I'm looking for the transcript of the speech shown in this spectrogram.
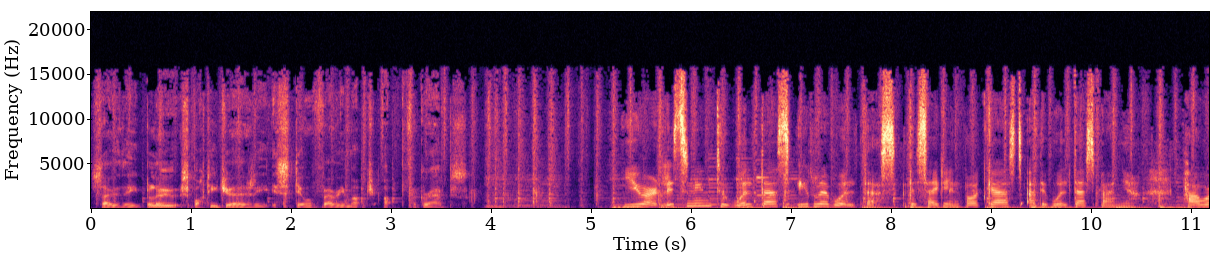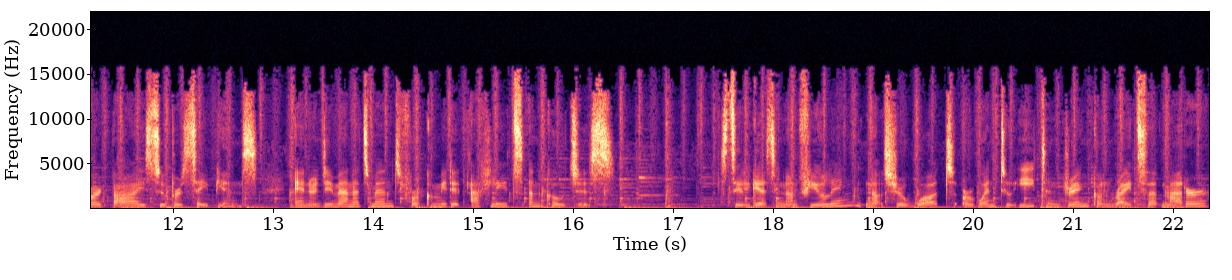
so the blue spotty jersey is still very much up for grabs. You are listening to Vueltas y Revueltas, the cycling podcast at the Vuelta España, powered by Supersapiens, energy management for committed athletes and coaches. Still guessing on fueling? Not sure what or when to eat and drink on rides that matter?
